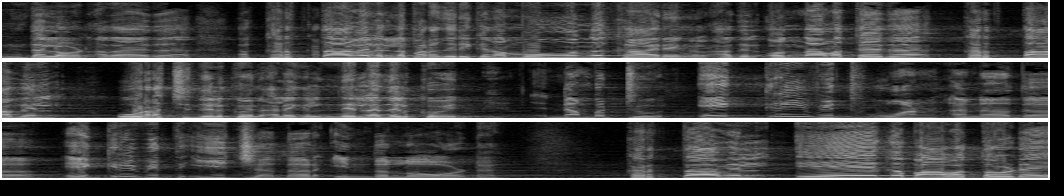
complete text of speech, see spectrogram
In the Lord അതായത് കർത്താവിൽ എന്ന് പറഞ്ഞിരിക്കുന്ന മൂന്ന് കാര്യങ്ങൾ അതിൽ ഒന്നാമത്തേത് കർത്താവിൽ ഉറച്ചു നിൽക്കുവിൻ അല്ലെങ്കിൽ നിലനിൽക്കുവിൻ Number two, agree with one another, agree with each other in the Lord. കർത്താവിൽ ഏകഭാവത്തോടെ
